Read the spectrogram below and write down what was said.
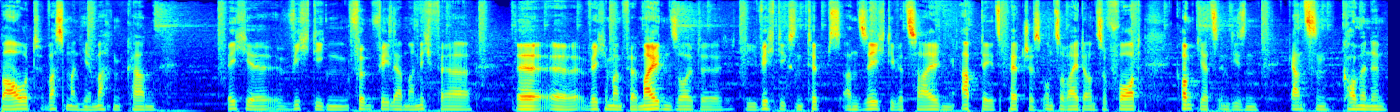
baut, was man hier machen kann, welche wichtigen fünf Fehler man nicht ver, äh, äh, welche man vermeiden sollte, die wichtigsten Tipps an sich, die wir zeigen, Updates, Patches und so weiter und so fort, kommt jetzt in diesen ganzen kommenden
